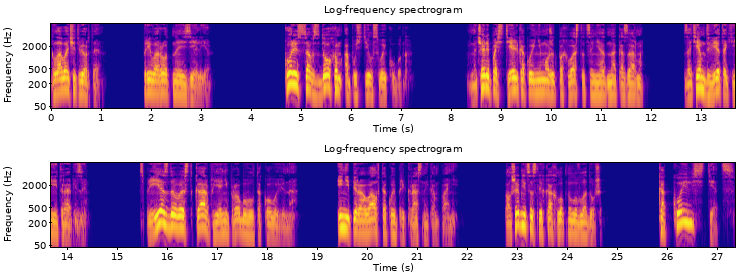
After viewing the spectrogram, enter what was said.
Глава четвертая. Приворотное зелье. Корис со вздохом опустил свой кубок. Вначале постель, какой не может похвастаться ни одна казарма. Затем две такие трапезы. С приезда в Весткарп я не пробовал такого вина. И не пировал в такой прекрасной компании. Волшебница слегка хлопнула в ладоши. Какой льстец!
